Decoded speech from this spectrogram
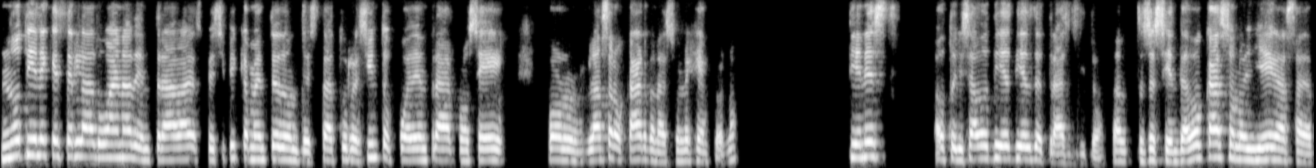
no tiene que ser la aduana de entrada específicamente donde está tu recinto, puede entrar, no sé, por Lázaro Cárdenas, un ejemplo, ¿no? Tienes autorizados 10 días de tránsito. Entonces, si en dado caso no llegas a,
